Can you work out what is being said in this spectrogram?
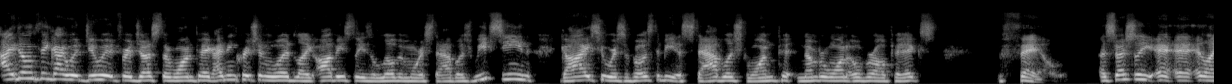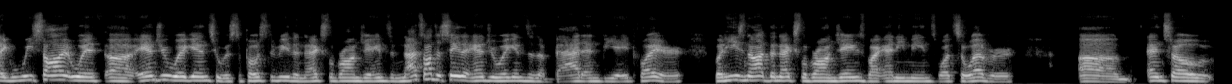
I don't think I would do it for just the one pick. I think Christian Wood, like, obviously is a little bit more established. We've seen guys who were supposed to be established one pick, number one overall picks fail especially uh, uh, like we saw it with uh, Andrew Wiggins, who was supposed to be the next LeBron James. And that's not to say that Andrew Wiggins is a bad NBA player, but he's not the next LeBron James by any means whatsoever. Um, and so,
